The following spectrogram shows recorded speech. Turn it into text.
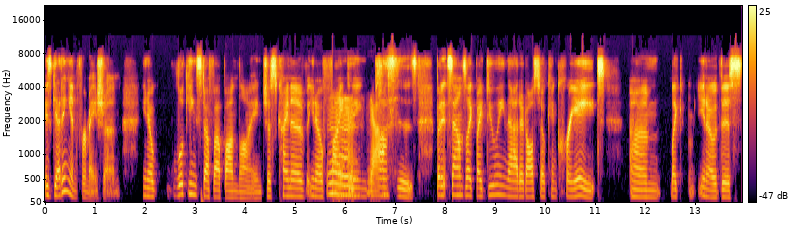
is getting information you know looking stuff up online just kind of you know mm, finding mm, yeah. pieces but it sounds like by doing that it also can create um like you know this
